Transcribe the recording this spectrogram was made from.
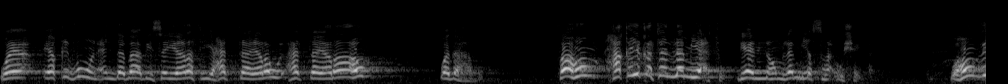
ويقفون عند باب سيارته حتى يروا حتى يراهم وذهبوا. فهم حقيقة لم يأتوا لأنهم لم يصنعوا شيئا. وهم في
